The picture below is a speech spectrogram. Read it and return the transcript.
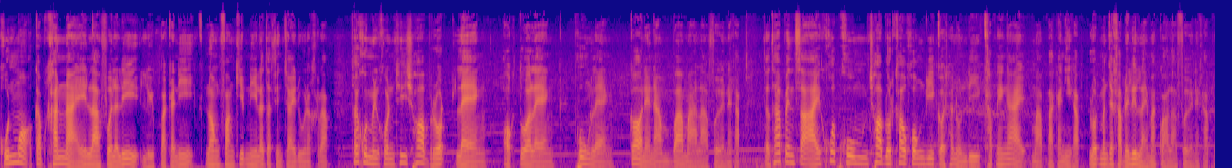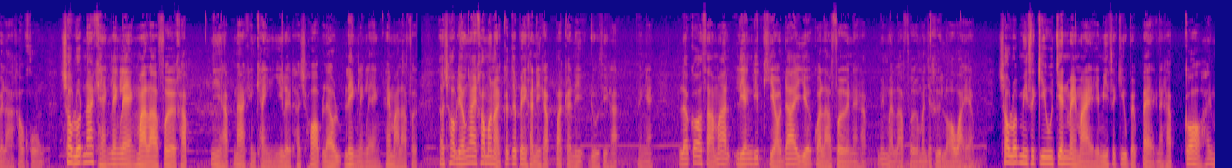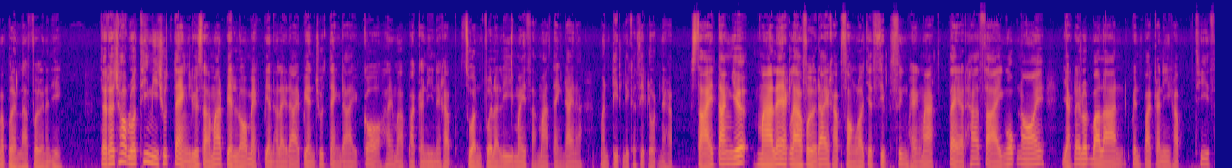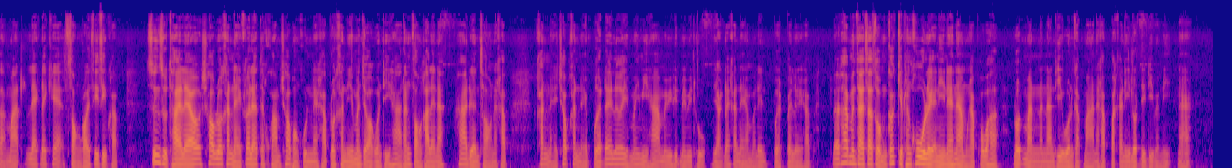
คุณเหมาะกับคันไหนลาเฟอร์รารี่หรือปากานี่ลองฟังคลิปนี้แล้วตัดสินใจดูนะครับ ถ้าคุณเป็นคนที่ชอบรถแรง ออกตัวแรง พุ่งแรง ก็แนะนำว่ามาลาเฟอร์นะครับ แต่ถ้าเป็นสายควบคุมชอบรถเข้าโค้งดีกว่าถนนดีขับง่ายๆ มาปากานี่ครับ รถมันจะขับได้ลื่นไหลมากกว่าลาเฟอร์นะครับเวลาเข้าโค้ง ชอบรถหน้าแข็งแรงๆมาลาเฟอร์ครับนี่ครับหน้าแข็งๆอย่างนี้เลย ถ้าชอบแล้วเร่งแรงๆให้มาลาเฟอร์ถ้าชอบเลี้ยวง่ายเข้ามาหน่อยก็จะเป็นคันนี้ครับปากานิดูสิครับเป็นไง แล้วก็สามารถเลี้ยงดิฟเขียวได้เยอะกว่าลาเฟอร์นะครับ ไม่เหมือนลาเฟอร์มันจะคือล้อไวครับ ชอบรถมีสกิลเจนใหม่ๆ มีสกิลแปลกๆนะครับ ก็ให้มาเปิดลาเฟอร์นั่นเอง แต่ถ้าชอบรถที่มีชุดแต่ง หรือสามารถเปลี่ยนล้อแม็กเปลี่ยนอะไรได้ เปลี่ยนชุดแต่งได้ ก็ให้มาปากกานี้นะครับ ส่วนเฟอร์รารี่ไม่สามารถแต่งได้นะ มันติดลิขสิทธิ์รถนะครับ สายตังเยอะมาแลกลาเฟอร์ได้ครับ270 ซึ่งแพงมาก แต่ถ้าสายงบน้อย อยากได้รถบาลานซ์เป็นปากกานี้ครับที่สามารถแลกได้แค่ 240 ครับ ซึ่งสุดท้ายแล้วชอบรถคันไหนก็แล้วแต่ความชอบของคุณนะครับ รถคันนี้มันจะออกวันที่ 5 ทั้ง 2 คันเลยนะ 5 เดือน 2 นะครับ คันไหนชอบคันไหนเปิดได้เลย ไม่มีห้ามไม่มีผิดไม่มีถูก อยากได้คันไหนเอามาเล่นเปิดไปเลยครับ แล้วถ้าเป็นสายสะสมก็เก็บทั้งคู่เลยอันนี้แนะนำครับ เพราะว่ารถมันนานๆทีวนกลับมานะครับปากกานี่รถดีๆแบบนี้นะฮะ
